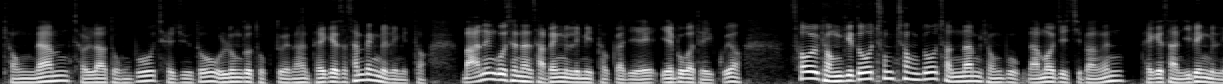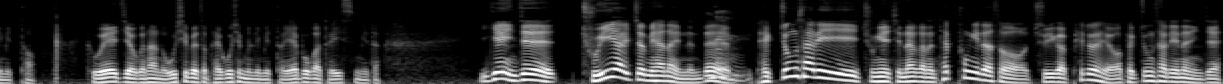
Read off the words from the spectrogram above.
경남, 전라동부, 제주도, 울릉도, 독도에는 한 100에서 300mm, 많은 곳에는 한 400mm까지 예, 보가 돼 있고요. 서울, 경기도, 충청도, 전남, 경북, 나머지 지방은 100에서 한 200mm, 그외 지역은 한 50에서 150mm 예보가 돼 있습니다. 이게 이제 주의할 점이 하나 있는데 네. 백중사리 중에 지나가는 태풍이라서 주의가 필요해요. 백중사리는 이제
